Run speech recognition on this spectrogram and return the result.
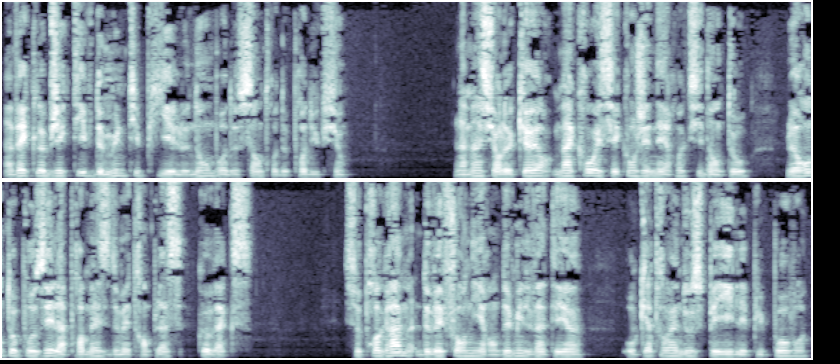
avec l'objectif de multiplier le nombre de centres de production. La main sur le cœur, Macron et ses congénères occidentaux leur ont opposé la promesse de mettre en place COVAX. Ce programme devait fournir en 2021 aux 92 pays les plus pauvres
